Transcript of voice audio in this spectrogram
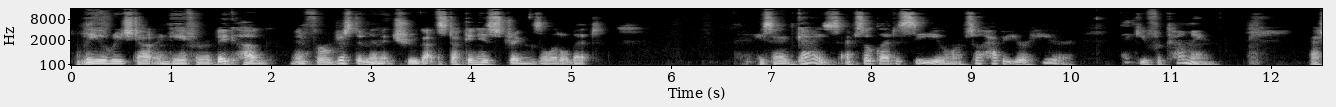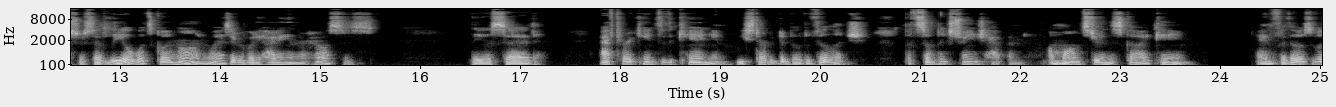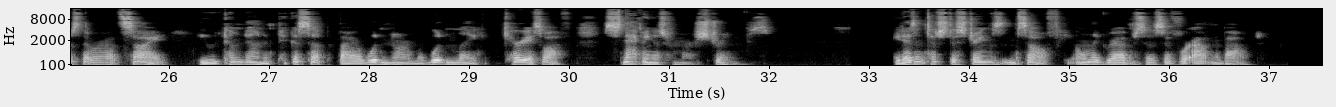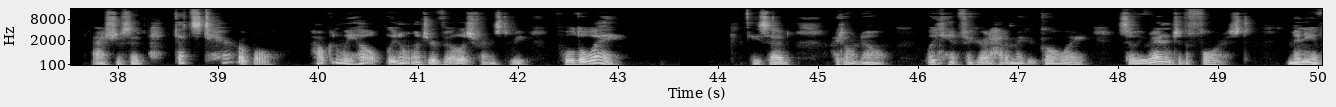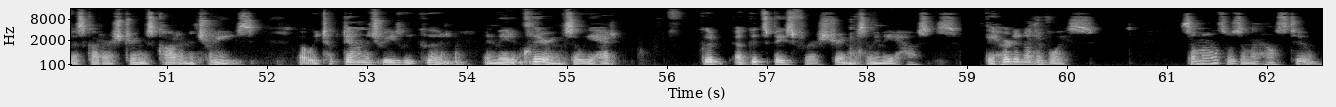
Leo reached out and gave her a big hug, and for just a minute, True got stuck in his strings a little bit. He said, Guys, I'm so glad to see you. I'm so happy you're here. Thank you for coming. Astro said, Leo, what's going on? Why is everybody hiding in their houses? Leo said, After I came through the canyon, we started to build a village, but something strange happened. A monster in the sky came. And for those of us that were outside, he would come down and pick us up by our wooden arm or wooden leg, carry us off, snapping us from our strings. He doesn't touch the strings himself, he only grabs us if we're out and about. Astro said, That's terrible. How can we help? We don't want your village friends to be pulled away. He said, I don't know. We can't figure out how to make it go away. So we ran into the forest. Many of us got our strings caught in the trees, but we took down the trees we could and made a clearing so we had good a good space for our strings and we made houses. They heard another voice. Someone else was in the house too.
